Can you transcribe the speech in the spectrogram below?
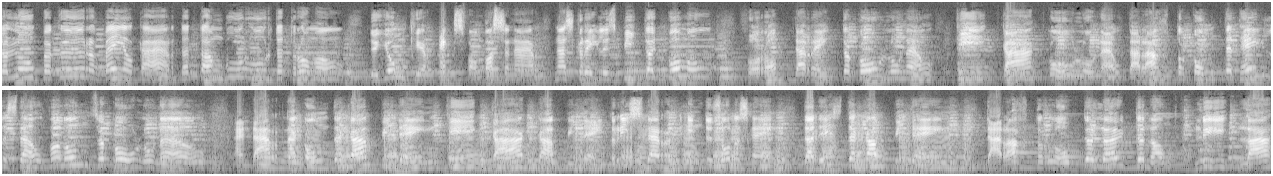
Ze lopen keurig bij elkaar, de tamboer oer de trommel. De jonkheer ex van Wassenaar, naast Krelis biedt uit Bommel. Voorop daar rijdt de kolonel, kika kolonel. Daarachter komt het hele stel van onze kolonel. En daarna komt de kapitein, kika kapitein. Drie sterren in de zonneschijn, dat is de kapitein. Daarachter loopt de luitenant, lila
